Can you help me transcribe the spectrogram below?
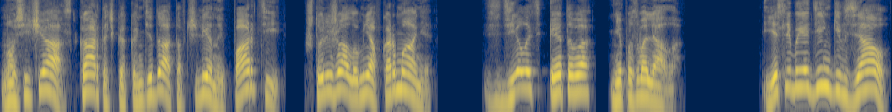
Но сейчас карточка кандидата в члены партии, что лежала у меня в кармане, сделать этого не позволяла. Если бы я деньги взял,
